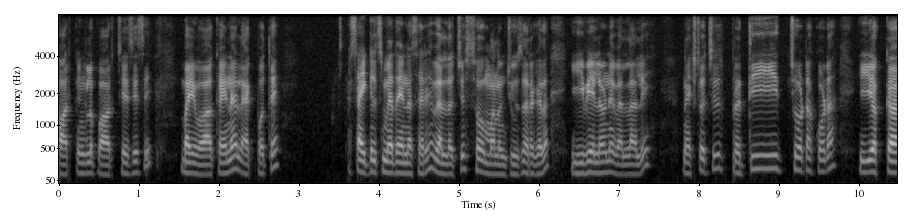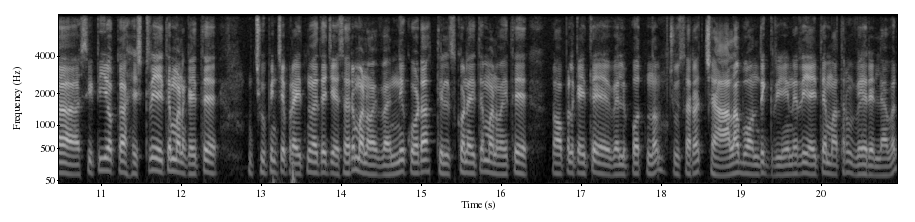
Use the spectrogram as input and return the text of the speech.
పార్కింగ్లో పార్క్ చేసేసి బై వాక్ అయినా లేకపోతే సైకిల్స్ మీద అయినా సరే వెళ్ళొచ్చు. సో మనం చూసారు కదా ఈ వేలోనే వెళ్ళాలి. నెక్స్ట్ వచ్చి ప్రతి చోట కూడా ఈ యొక్క సిటీ యొక్క హిస్టరీ అయితే మనకైతే చూపించే ప్రయత్నం అయితే చేశారు. మనం ఇవన్నీ కూడా తెలుసుకొని అయితే మనం అయితే లోపలికైతే వెళ్ళిపోతున్నాం. చూసారా? చాలా బాగుంది. గ్రీనరీ అయితే మాత్రం వేరే లెవెల్.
